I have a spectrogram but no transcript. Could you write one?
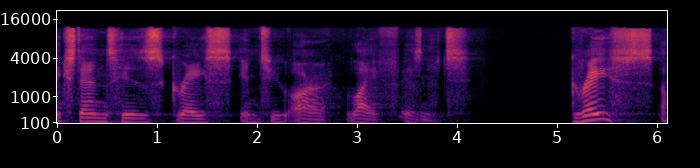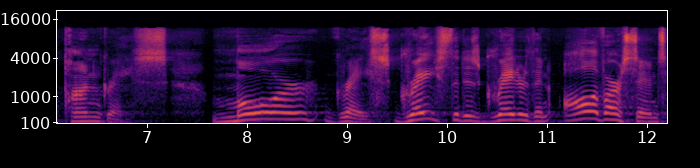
extends his grace into our life, isn't it? Grace upon grace, more grace, grace that is greater than all of our sins.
